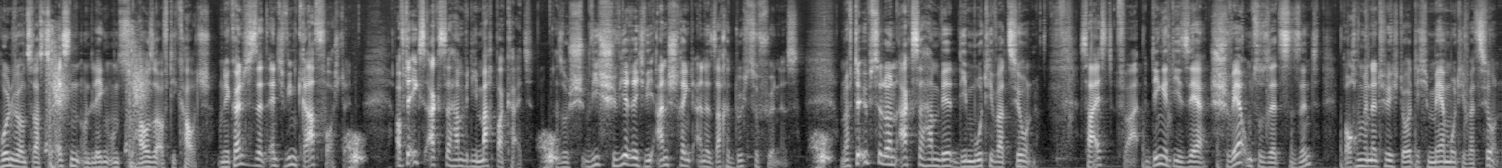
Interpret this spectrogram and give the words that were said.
holen wir uns was zu essen und legen uns zu Hause auf die Couch. Und ihr könnt es letztendlich wie ein Graph vorstellen. Auf der X-Achse haben wir die Machbarkeit, also wie schwierig, wie anstrengend eine Sache durchzuführen ist. Und auf der Y-Achse haben wir die Motivation. Das heißt, für Dinge, die sehr schwer umzusetzen sind, brauchen wir natürlich deutlich mehr Motivation.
